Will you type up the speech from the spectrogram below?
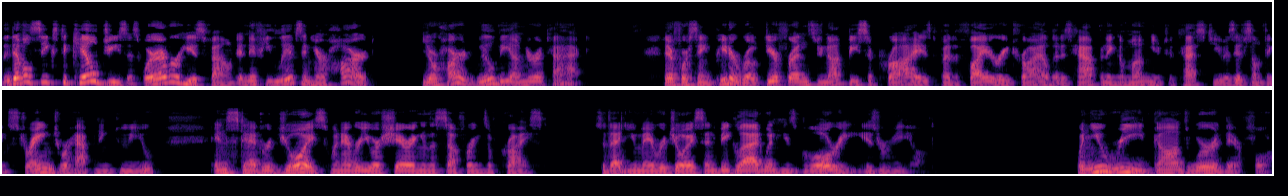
The devil seeks to kill Jesus wherever he is found, and if he lives in your heart, your heart will be under attack. Therefore, St. Peter wrote, Dear friends, do not be surprised by the fiery trial that is happening among you to test you, as if something strange were happening to you. Instead, rejoice whenever you are sharing in the sufferings of Christ, so that you may rejoice and be glad when his glory is revealed. When you read God's word, therefore,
